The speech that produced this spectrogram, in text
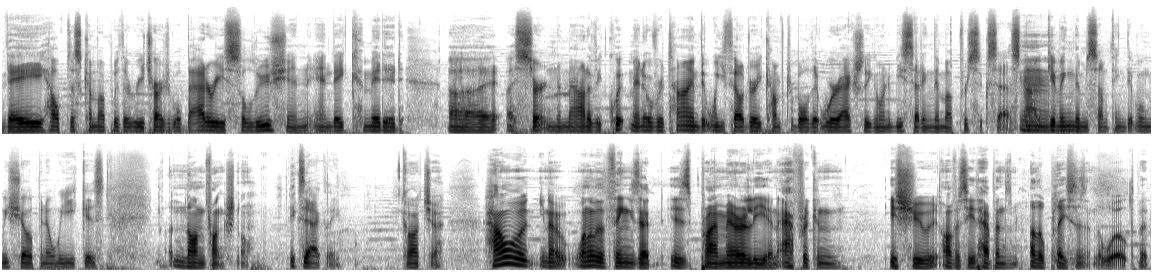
They helped us come up with a rechargeable battery solution, and they committed. Uh, a certain amount of equipment over time that we felt very comfortable that we're actually going to be setting them up for success, not Mm. giving them something that when we show up in a week is Non-functional. exactly. Gotcha. How you know one of the things that is primarily an African issue. Obviously, it happens in other places in the world, but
